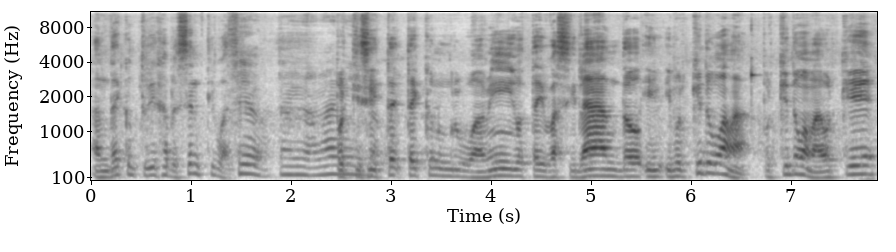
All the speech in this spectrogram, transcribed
Andáis con tu vieja presente igual. Sí, está mi mamá. Porque mi si estáis con un grupo de amigos, estáis vacilando. ¿Y, y por qué tu mamá? ¿Por qué tu mamá? ¿Por qué,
